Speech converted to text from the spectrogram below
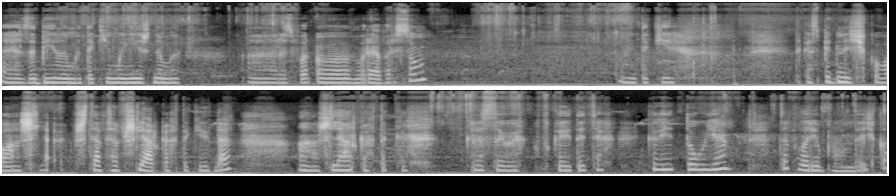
е, з білими такими ніжними реверсом. Такі, така спідничкова шля, в шлярках таких, да? а, шлярках таких красивих в китицях квітує. Це флорібундочка.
